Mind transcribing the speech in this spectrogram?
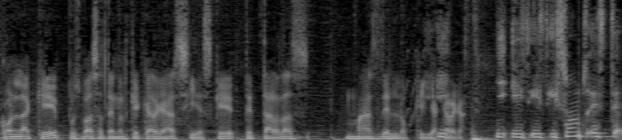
con la que pues vas a tener que cargar si es que te tardas más de lo que ya y, cargaste. Y, y- son, este,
